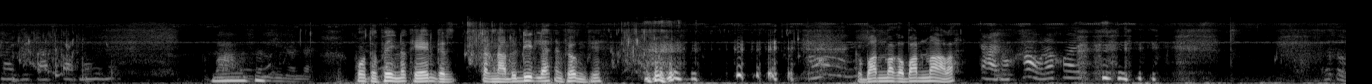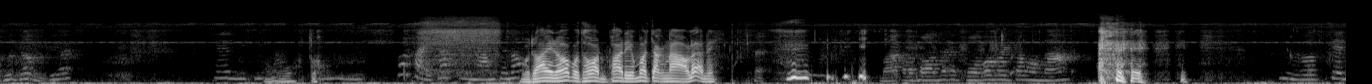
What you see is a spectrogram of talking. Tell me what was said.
ไม่ดีตัดออกมาเลยนะป่าที่นั่นแหละพวกแต่เพ่งนักเคนกับจังหนาดดิดๆแล้วจังเพิ่งพี่กับบันมากับบันมาละกายเขาเข้าแล้วค่อยแล้วตัวพื้นเทิงพี่ฮะเพิ่มนิดนึง โอ้ตัวก็ใส่กับน้ำคือเนาะบ่ได้เนาะปะทอนผ้าเดียวมาจากหนาวแล้วอันนี้มากระพรไม่ได้กลัวว่าไม่ต้องลงน้หรือว่าเส้น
